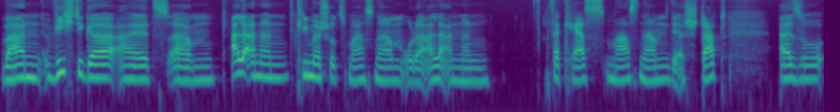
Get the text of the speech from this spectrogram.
waren wichtiger als ähm, alle anderen Klimaschutzmaßnahmen oder alle anderen Verkehrsmaßnahmen der Stadt. Also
